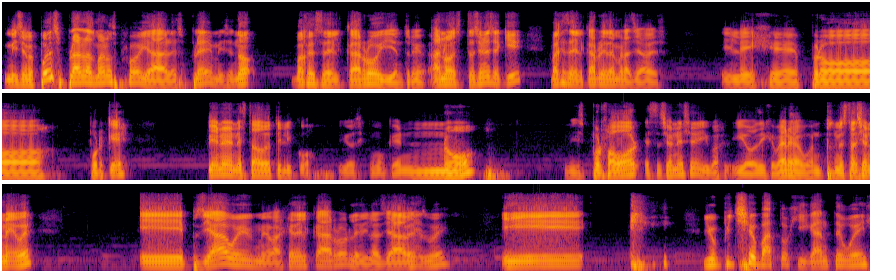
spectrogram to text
Me dice, ¿me puedes soplar las manos, por favor? Ya le soplé. Me dice, no, bájese del carro y entre... Ah, no, estaciones aquí, bájese del carro y dame las llaves. Y le dije, pero... ¿Por qué? Viene en estado etílico. Y yo así como que, no. Por favor, estacionese. Y, y yo dije, verga, bueno, pues me estacioné, güey. Y pues ya, güey, me bajé del carro, le di las llaves, güey. Y... y un pinche vato gigante, güey.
